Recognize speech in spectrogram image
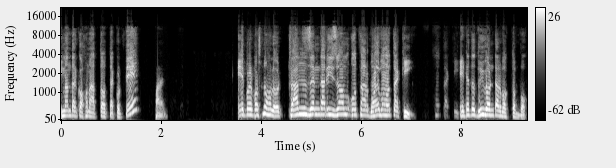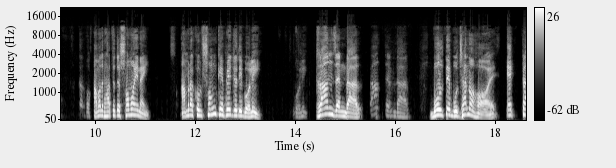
ইমানদার কখনো আত্মহত্যা করতে পারেন এরপর প্রশ্ন হলো, ট্রান্সজেন্ডারিজম ও তার ভয়াবহতা কি? এটা তো দুই ঘণ্টার বক্তব্য। আমাদের হাতে তো সময় নাই। আমরা খুব সংক্ষেপে যদি বলি, ট্রান্সজেন্ডার বলতে বোঝানো হয়, একটা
